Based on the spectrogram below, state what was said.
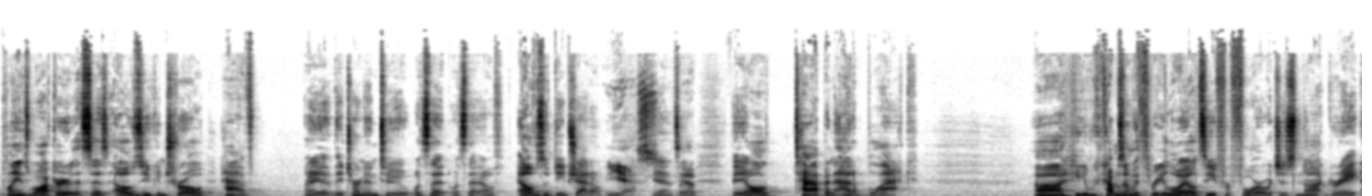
Planeswalker that says elves you control have. Uh, they turn into what's that? What's that elf? Elves of Deep Shadow. Yes. Yeah, it's yep. like they all tap and add a black. Uh, he comes in with three loyalty for four, which is not great.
